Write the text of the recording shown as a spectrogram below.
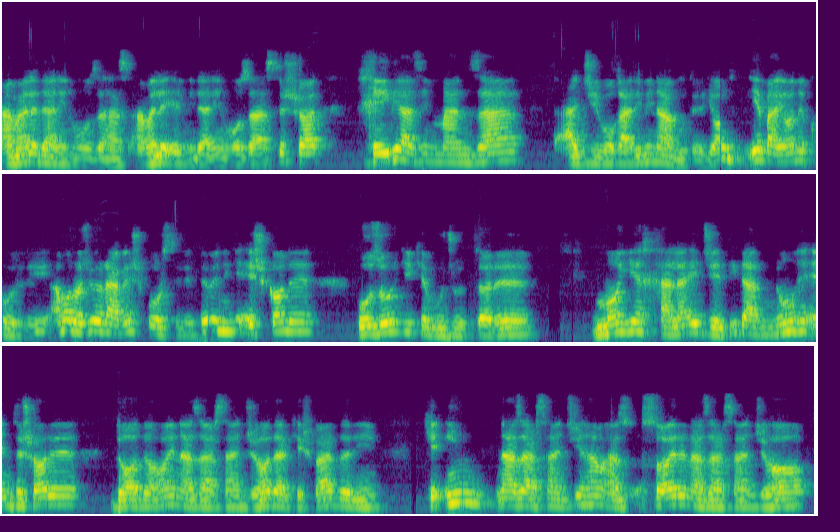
عمل در این حوزه هست عمل علمی در این حوزه هست شاید خیلی از این منظر عجیب و غریبی نبوده. یا یه بیان کلی اما راجع به روش پرسیدید. ببینید یه اشکال بزرگی که وجود داره. ما یه خلع جدی در نوع انتشار داده های نظرسنجی ها در کشور داریم که این نظرسنجی هم از سایر نظرسنجی ها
